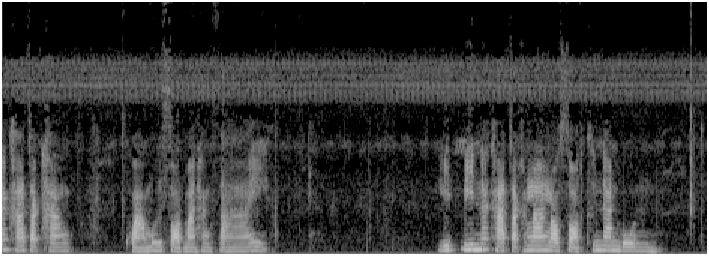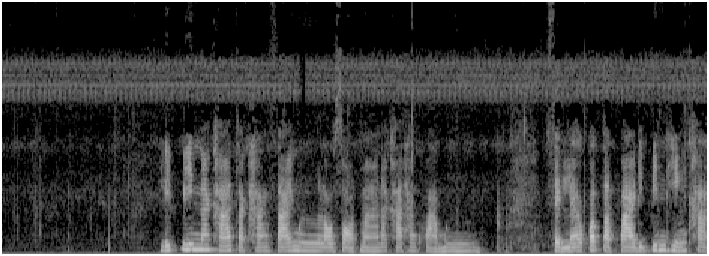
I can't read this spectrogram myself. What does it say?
นะคะจากทางขวามือสอดมาทางซ้าย ริบบิ้นนะคะ จากข้างล่างเราสอดขึ้นด้านบน ริบบิ้นนะคะ จากทางซ้ายมือเราสอดมานะคะ ทางขวามือ เสร็จแล้วก็ตัดปลายริบบิ้นทิ้งค่ะ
